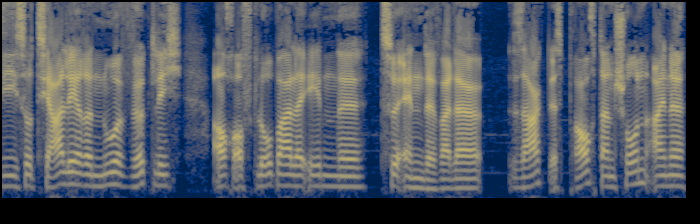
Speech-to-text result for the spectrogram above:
die Soziallehre nur wirklich auch auf globaler Ebene zu Ende, weil er sagt, es braucht dann schon eine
